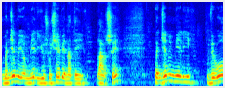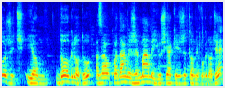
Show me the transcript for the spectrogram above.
będziemy ją mieli już u siebie na tej planszy, będziemy mieli wyłożyć ją do ogrodu, a zakładamy, że mamy już jakieś żetony w ogrodzie.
